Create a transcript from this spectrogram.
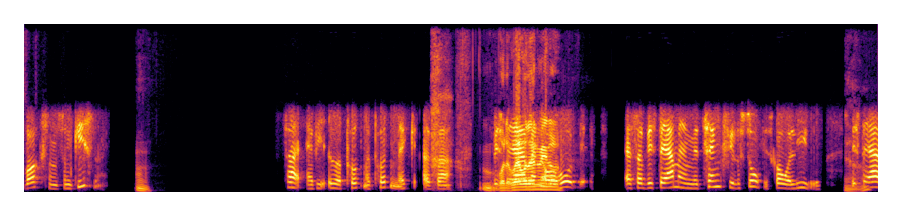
voksen som gissel, Mm. så er vi æderpuk med på den, ikke? Altså, hvis Hvordan, det er, hvordan man overhovedet... Altså, hvis det er, man vil tænke filosofisk over livet. Ja. Hvis det er,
